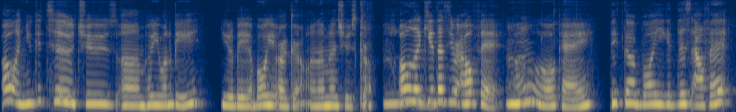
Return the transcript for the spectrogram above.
Oh, and you get to choose um who you want to be. You're gonna be a boy or a girl, and I'm gonna choose girl. Oh, like yeah, that's your outfit. Mhm. Oh, okay. Pick the boy, you get this outfit.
